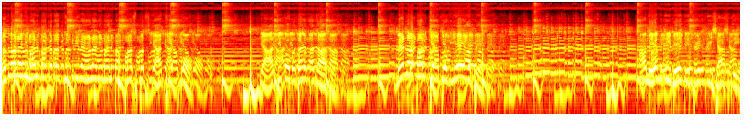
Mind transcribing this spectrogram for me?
રજવાડાની માલિપા કરતા દીકરીને આણાની માલિપા પાંચ પછી હાથી આપો. કે હાથી તો બધાય રાજા આપે. મેના પાલખી આપો એ આપે. આમ એક દી બે ની ત્રણ દી ચાર દી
